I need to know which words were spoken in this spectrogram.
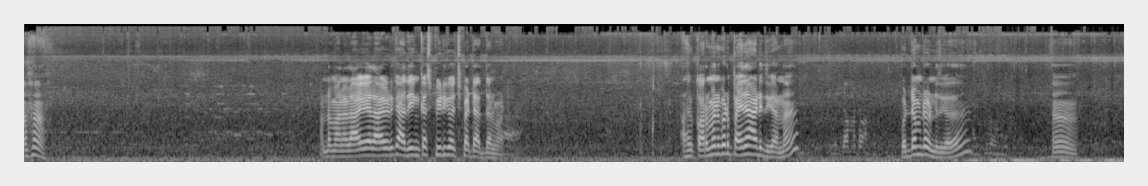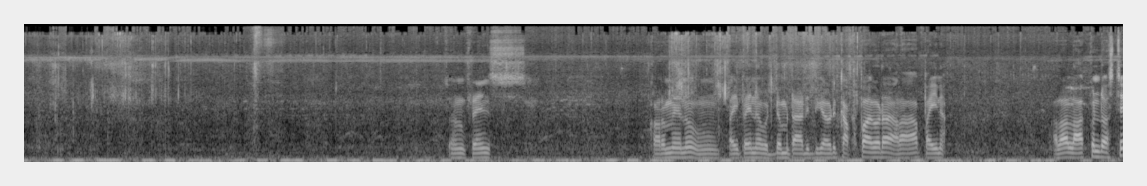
ఆహా. అంటే మన లాగే లాగడికి అది ఇంకా స్పీడ్గా వచ్చి పెట్టేద్ది అనమాట అసలు కొరమైన కూడా పైన ఆడిద్ది కన్నా ఒడ్డమ్మట ఉండదు కదా? సో ఫ్రెండ్స్ కొరమేను పై పైన ఒడ్డమ్మట ఆడిద్ది కాబట్టి కప్ప కూడా అలా పైన. అలా లాక్కుంటూ వస్తే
